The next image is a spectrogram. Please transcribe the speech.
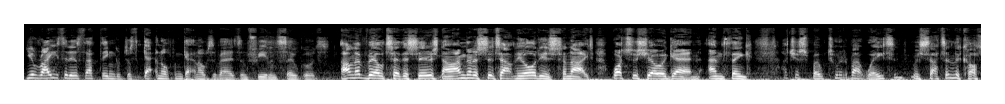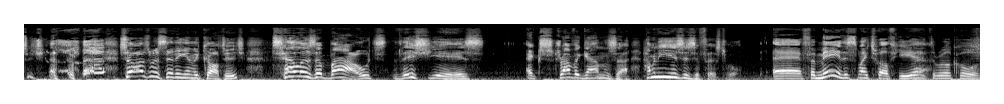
you're right, it is that thing of just getting up and getting out of bed and feeling so good. I'll never be able to take this serious now. I'm going to sit out in the audience tonight, watch the show again, and think, I just spoke to her about waiting. We sat in the cottage. so, as we're sitting in the cottage, tell us about this year's extravaganza. How many years is it, first of all? Uh, for me, this is my 12th year Yeah. at the Royal Court.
